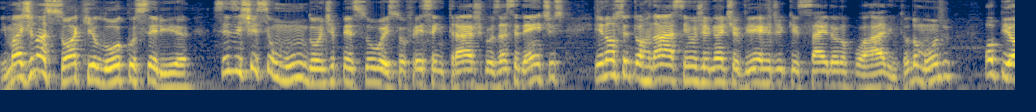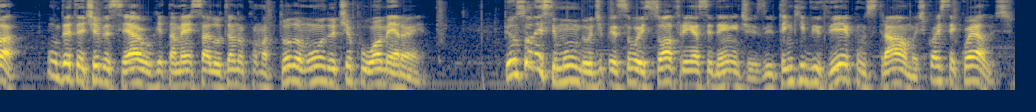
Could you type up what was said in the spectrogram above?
Imagina só que louco seria se existisse um mundo onde pessoas sofressem trágicos acidentes e não se tornassem um gigante verde que sai dando porrada em todo mundo, ou pior, um detetive cego que também sai lutando com todo mundo, tipo Homem-Aranha. Pensou nesse mundo onde pessoas sofrem acidentes e têm que viver com os traumas, com as sequelas?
